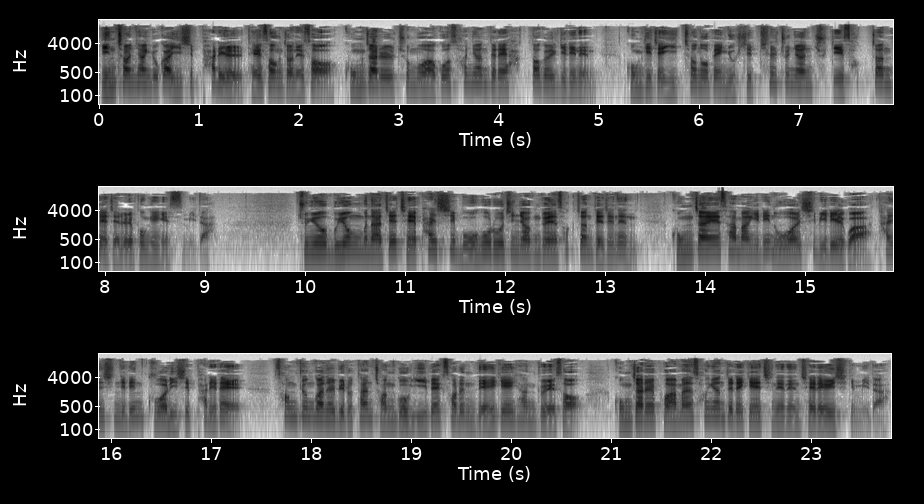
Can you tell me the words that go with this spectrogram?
인천향교가 28일 대성전에서 공자를 추모하고 선현들의 학덕을 기리는 공기제 2567주년 축이 석전대제를 봉행했습니다. 중요 무형문화재 제85호로 진영된 석전대제는 공자의 사망일인 5월 11일과 탄신일인 9월 28일에 성균관을 비롯한 전국 234개 향교에서 공자를 포함한 성현들에게 지내는 재래의식입니다.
